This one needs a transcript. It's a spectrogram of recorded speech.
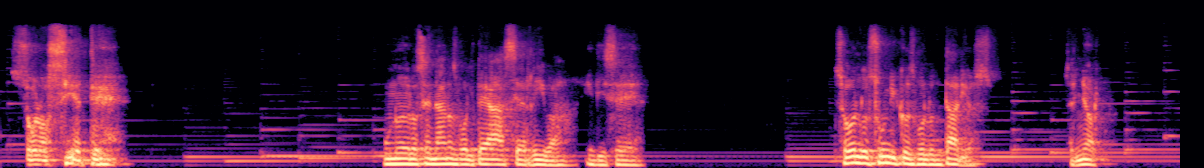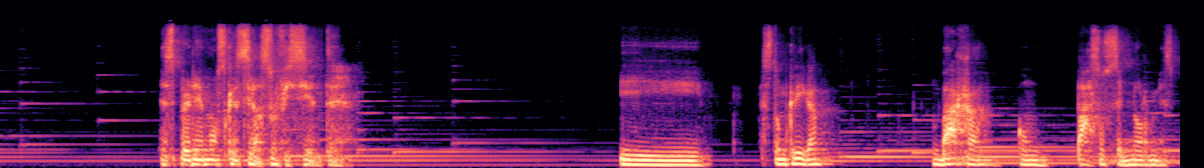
solo siete. Uno de los enanos voltea hacia arriba y dice, son los únicos voluntarios, señor. Esperemos que sea suficiente. Y Stone Kriega baja con pasos enormes.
